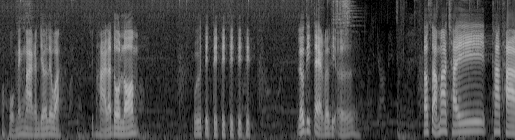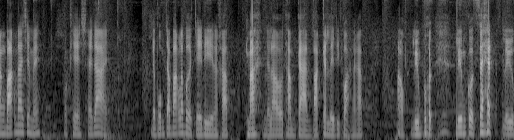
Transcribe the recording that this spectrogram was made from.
โอ้โหแม่งมากันเยอะเลยว่ะชิบหายแล้วโดนล้อมอุ้ยติดติดติดติดติดติดแล้วดีแตกแล้วดีเออ เราสามารถใช้ท่าทางบักได้ใช่ไหมโอเคใช้ได้ เดี๋ยวผมจะบักระเบิด JD นะครับมาเดี๋ยวเราทำการบักกันเลยดีกว่านะครับ อา้าวลืมกดลืมกดแซดลืม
